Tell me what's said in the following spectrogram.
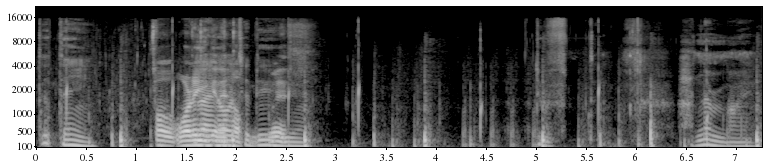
the thing? But what are you I gonna help to do. with? yeah. Dude, ah, never mind.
